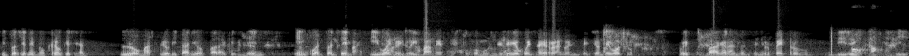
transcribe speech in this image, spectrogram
situaciones no creo que sean lo más prioritario para que estén en cuanto al tema. Y bueno, y lo Inbamer, como usted se dio cuenta, Serrano, en intención de voto, pues va ganando el señor Petro. Dicen si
